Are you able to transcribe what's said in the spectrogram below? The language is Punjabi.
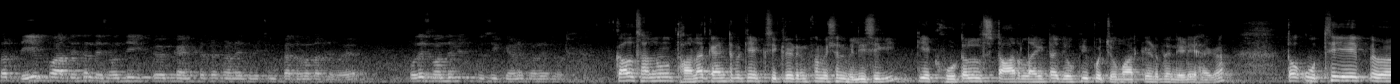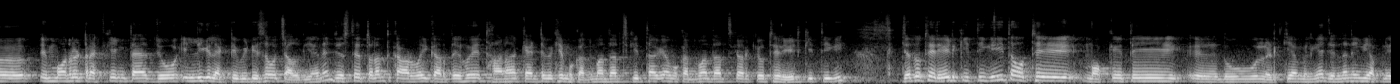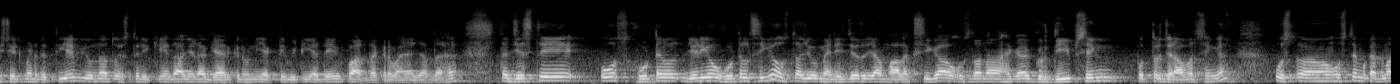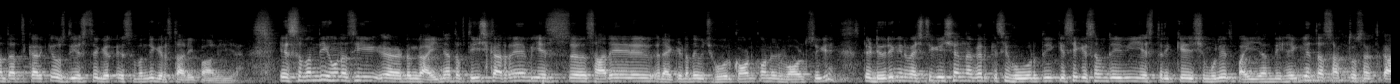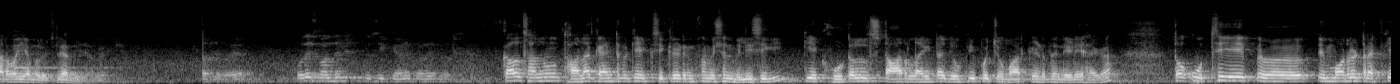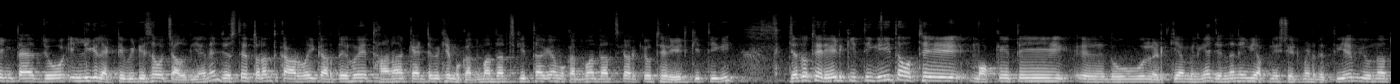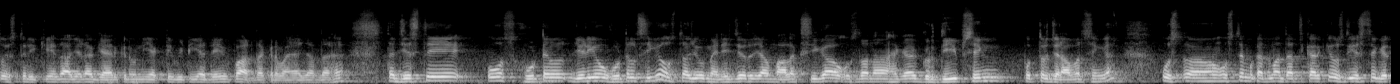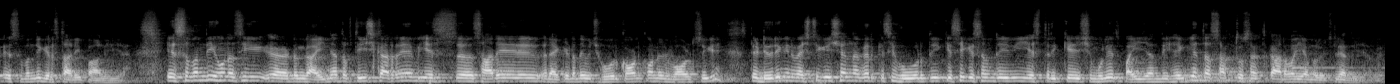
ਸਰ ਦੇਵ ਦੇ ਧੰਦੇ ਸੰਬੰਧੀ ਇੱਕ ਕੈਂਟਰ ਥਾਣੇ ਦੇ ਵਿੱਚ ਮੁਕੱਦਮਾ ਦਰਜ ਹੋਇਆ। ਉਹਦੇ ਸੰਬੰਧ ਵਿੱਚ ਤੁਸੀਂ ਕਹਿਣਾ ਚਾਹੁੰਦੇ ਹੋ? ਸਰ ਕੱਲ ਸਾਨੂੰ ਥਾਣਾ ਕੈਂਟ ਵਿਖੇ ਇੱਕ ਸੀਕ੍ਰੀਟ ਇਨਫੋਰਮੇਸ਼ਨ ਮਿਲੀ ਸੀਗੀ ਕਿ ਇੱਕ ਹੋਟਲ ਸਟਾਰ ਲਾਈਟ ਆ ਜੋ ਕਿ ਭੁੱਚੋ ਮਾਰਕੀਟ ਦੇ ਨੇੜੇ ਹੈਗਾ। ਤਾਂ ਉੱਥੇ ਇਮੋਰਲ ਟ੍ਰੈਫਿਕਿੰਗ ਤਹਿਤ ਜੋ ਇਲੀਗਲ ਐਕਟੀਵਿਟੀਜ਼ ਆ, ਉਹ ਚੱਲਦੀਆਂ ਨੇ, ਜਿਸ ਤੇ ਤੁਰੰਤ ਕਾਰਵਾਈ ਕਰਦੇ ਹੋਏ ਥਾਣਾ ਕੈਂਟ ਵਿਖੇ ਮੁਕੱਦਮਾ ਦਰਜ ਕੀਤਾ ਗਿਆ। ਮੁਕੱਦਮਾ ਦਰਜ ਕਰਕੇ ਉੱਥੇ ਰੇਡ ਕੀਤੀ ਗਈ। ਜਦੋਂ ਉੱਥੇ ਰੇਡ ਕੀਤੀ ਗਈ, ਤਾਂ ਉੱਥੇ ਮੌਕੇ ਤੇ ਦੋ ਲੜਕੀਆਂ ਮਿਲੀਆਂ, ਜਿਨ੍ਹਾਂ ਨੇ ਵੀ ਆਪਣੀ ਸਟੇਟਮੈਂਟ ਦਿੱਤੀ ਹੈ ਵੀ ਉਹਨਾਂ ਤੋਂ ਇਸ ਤਰੀਕੇ ਦਾ ਜਿਹੜਾ ਗੈਰ ਕਾਨੂੰਨੀ ਐਕਟੀਵਿਟੀ ਹੈ ਦੇਹ ਵਿਭਾਗ ਦਾ ਕਰਵਾਇਆ ਜਾਂਦਾ ਹੈ। ਤਾਂ ਜਿਸ ਤੇ ਉਸ ਹੋਟਲ ਜਿਹੜੀ ਉਹ ਹੋਟਲ ਸੀਗਾ ਉਸ ਦਾ ਜੋ ਮੈਨੇਜਰ ਜਾਂ ਮਾਲਕ ਸੀਗਾ ਉਸ ਦਾ ਨਾਮ ਹੈਗਾ ਗੁਰਦੀਪ ਸਿੰਘ ਪੁੱਤਰ ਜਰਾਵਰ ਸਿੰਘ ਹੈ ਉਸ ਉਸ ਤੇ ਮੁਕੱਦਮਾ ਦਰਜ ਕਰਕੇ ਉਸ ਦੀ ਇਸ ਤੇ ਇਸ ਸੰਬੰਧੀ ਗ੍ਰਿਫਤਾਰੀ ਪਾ ਲਈ ਹੈ। ਇਸ ਸੰਬੰਧੀ ਹੁਣ ਅਸੀਂ ਅ, ਡੂੰਘਾਈ ਨਾਲ ਤਫਤੀਸ਼ ਕਰ ਰਹੇ ਹਾਂ ਵੀ ਇਸ ਸਾਰੇ ਰੈਕਟ ਦੇ ਵਿੱਚ ਹੋਰ ਕੌਣ-ਕੌਣ ਇਨਵੋਲਡ ਸੀਗੇ। ਤੇ ਡਿਊਰਿੰਗ ਇਨਵੈਸਟੀਗੇਸ਼ਨ ਅਗਰ ਕਿਸੇ ਹੋਰ ਦੀ ਕਿਸੇ ਕਿਸਮ ਦੀ ਵੀ ਇਸ ਤਰੀਕੇ ਦੀ ਸ਼ਮੂਲੀਅਤ ਪਾਈ ਜਾਂਦੀ ਹੈਗੀ ਹੈ ਤਾਂ ਸਖਤ ਤੋਂ ਸਖਤ ਕਾਰਵਾਈ ਅਮਲ ਵਿੱਚ ਲਿਆਂਦੀ ਜਾਵੇਗੀ। ਉਹਦੇ ਸੰਬੰਧ ਵਿੱਚ ਤੁਸੀਂ ਕਹਿਣਾ ਚਾਹੁੰਦੇ ਹੋ ਕੱਲ ਸਾਨੂੰ ਥਾਣਾ ਕੈਂਟ ਵਿਖੇ ਇੱਕ ਸੀਕ੍ਰੀਟ ਇਨਫੋਰਮੇਸ਼ਨ ਮਿਲੀ ਸੀਗੀ ਕਿ ਇੱਕ ਹੋਟਲ ਸਟਾਰ ਲਾਈਟ ਹੈ ਜੋ ਕਿ ਭੁੱਚੋ ਮਾਰਕੀਟ ਦੇ ਨੇੜੇ ਹੈਗਾ। ਤਾਂ ਉੱਥੇ ਇਮੋਰਲ ਟ੍ਰੈਫਿਕਿੰਗ ਤਹਿਤ ਜੋ ਇਲੀਗਲ ਐਕਟੀਵਿਟੀਜ਼ ਆ ਉਹ ਚੱਲਦੀਆਂ ਨੇ, ਜਿਸ ਤੇ ਤੁਰੰਤ ਕਾਰਵਾਈ ਕਰਦੇ ਹੋਏ ਥਾਣਾ ਕੈਂਟ ਵਿਖੇ ਮੁਕੱਦਮਾ ਦਰਜ ਕੀਤਾ ਗਿਆ। ਮੁਕੱਦਮਾ ਦਰਜ ਕਰਕੇ ਉੱਥੇ ਰੇਡ ਕੀਤੀ ਗਈ। ਜਦੋਂ ਉੱਥੇ ਰੇਡ ਕੀਤੀ ਗਈ ਤਾਂ ਉੱਥੇ ਮੌਕੇ ਤੇ ਦੋ ਲੜਕੀਆਂ ਮਿਲੀਆਂ ਜਿਨ੍ਹਾਂ ਨੇ ਵੀ ਆਪਣੀ ਸਟੇਟਮੈਂਟ ਦਿੱਤੀ ਹੈ ਵੀ ਉਹਨਾਂ ਤੋਂ ਇਸ ਤਰੀਕੇ ਦਾ ਜਿਹੜਾ ਗੈਰ ਕਾਨੂੰਨੀ ਐਕਟੀਵਿਟੀ ਹੈ ਦੇਹ ਵਿਭਾਗ ਦਾ ਕਰਵਾਇਆ ਜਾਂਦਾ ਹੈ। ਤਾਂ ਜਿਸ ਤੇ ਉਸ ਹੋਟਲ ਜਿਹੜੀ ਉਹ ਹੋਟਲ ਸੀਗਾ, ਉਸ ਦਾ ਜੋ ਮੈਨੇਜਰ ਜਾਂ ਮਾਲਕ ਸੀਗਾ, ਉਸ ਦਾ ਨਾਮ ਹੈਗਾ ਗੁਰਦੀਪ ਸਿੰਘ, ਪੁੱਤਰ ਜਰਾਵਰ ਸਿੰਘ ਹੈ। ਉਸ ਉਸ ਤੇ ਮੁਕੱਦਮਾ ਦਰਜ ਕਰਕੇ ਉਸ ਦੀ ਇਸ ਤੇ ਇਸ ਸੰਬੰਧੀ ਗ੍ਰਿਫਤਾਰੀ ਪਾ ਲਈ ਹੈ। ਇਸ ਸੰਬੰਧੀ ਹੁਣ ਅਸੀਂ ਅ, ਡੂੰਘਾਈ ਨਾਲ ਤਫਤੀਸ਼ ਕਰ ਰਹੇ ਹਾਂ ਵੀ ਇਸ ਸਾਰੇ ਰੈਕਟ ਦੇ ਵਿੱਚ ਹੋਰ ਕੌਣ-ਕੌਣ ਇਨਵੋਲਡ ਸੀਗੇ। ਤੇ ਡਿਊਰਿੰਗ ਇਨਵੈਸਟੀਗੇਸ਼ਨ ਅਗਰ ਕਿਸੇ ਹੋਰ ਦੀ ਕਿਸੇ ਕਿਸਮ ਦੀ ਵੀ ਇਸ ਤਰੀਕੇ ਦੀ ਸ਼ਮੂਲੀਅਤ ਪਾਈ ਜਾਂਦੀ ਹੈਗੀ ਹੈ ਤਾਂ ਸਖਤ ਤੋਂ ਸਖਤ ਕਾਰਵਾਈ ਅਮਲ ਵਿੱਚ ਲਿਆਂਦੀ ਜਾਵੇ।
